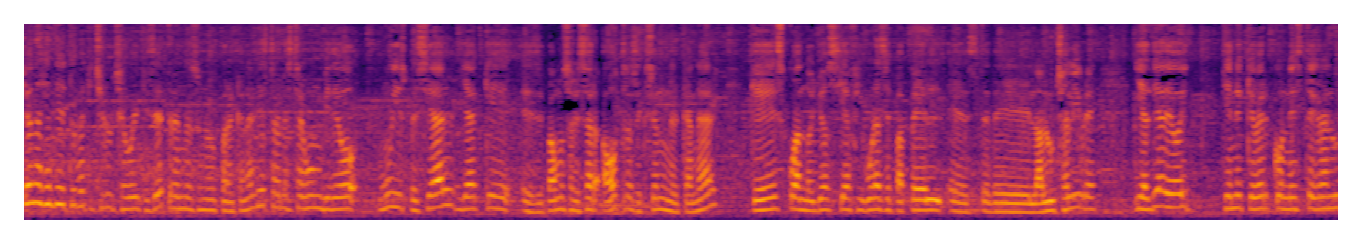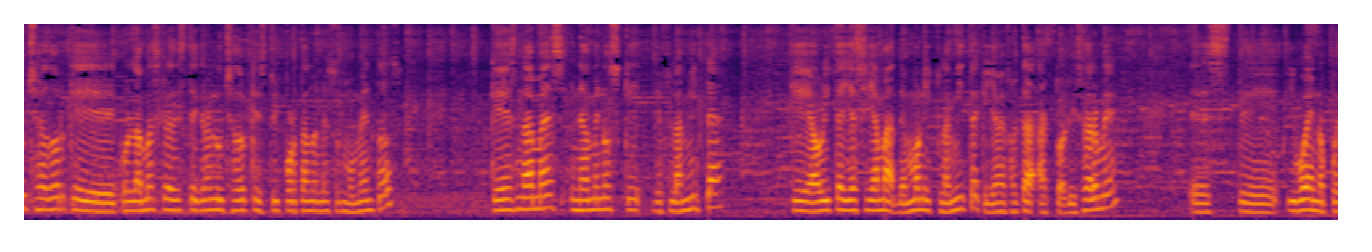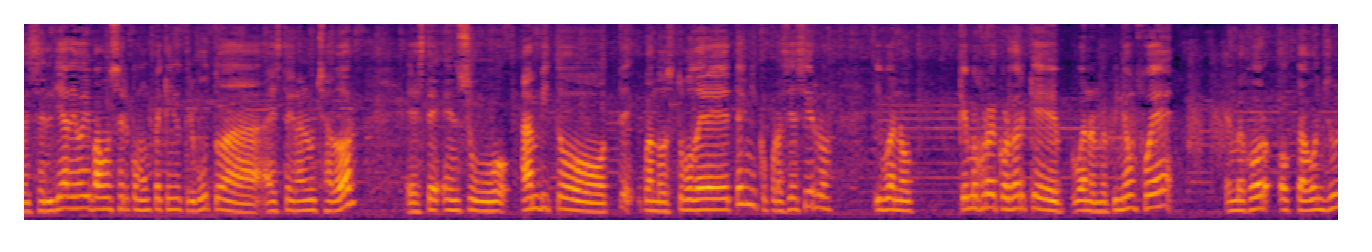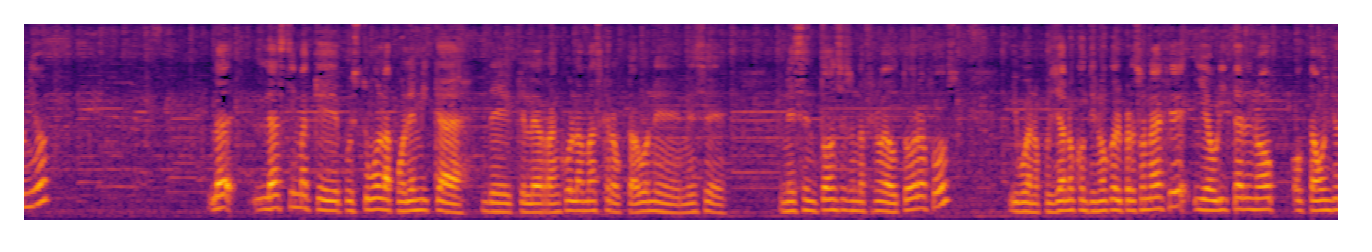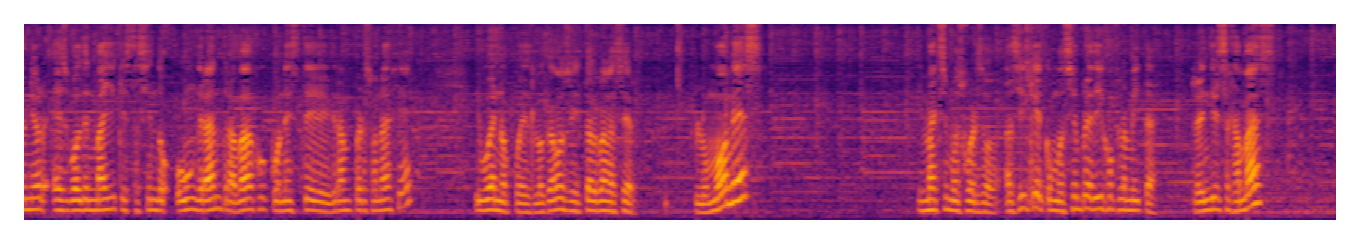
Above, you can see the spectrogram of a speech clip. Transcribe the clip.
¿Qué onda gente de YouTube? Aquí Chirucha XD trayendo un nuevo para el canal. Y esta vez les traigo un video muy especial ya que eh, vamos a realizar a otra sección en el canal que es cuando yo hacía figuras de papel este, de la lucha libre. Y el día de hoy tiene que ver con este gran luchador que con la máscara de este gran luchador que estoy portando en estos momentos que es nada más y nada menos que de Flamita que ahorita ya se llama Demonic Flamita que ya me falta actualizarme. Este, y bueno, pues el día de hoy vamos a hacer como un pequeño tributo a, a este gran luchador este, en su ámbito cuando estuvo de técnico, por así decirlo. Y bueno, qué mejor recordar que, bueno, en mi opinión fue el mejor Octagon Junior. La, lástima que pues tuvo la polémica de que le arrancó la máscara Octagon en ese, en ese entonces, una firma de autógrafos. Y bueno, pues ya no continuó con el personaje. Y ahorita el nuevo Octagon Junior es Golden Magic, que está haciendo un gran trabajo con este gran personaje. Y bueno, pues lo que vamos a necesitar van a ser plumones y máximo esfuerzo. Así que como siempre dijo Flamita, rendirse jamás,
